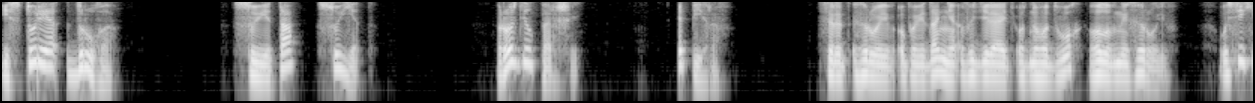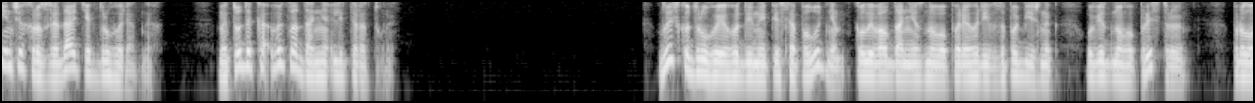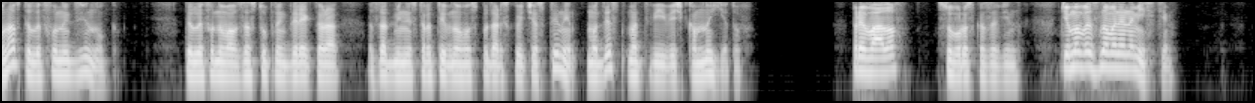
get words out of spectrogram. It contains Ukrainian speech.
Історія друга. Суєта суєт. Розділ перший. Епіграф. Серед героїв оповідання виділяють одного-двох головних героїв. Усіх інших розглядають як другорядних. Методика викладання літератури. Близько другої години після полудня, коли в знову перегорів запобіжник у відного пристрою, пролунав телефонний дзвінок. Телефонував заступник директора з адміністративно-господарської частини Модест Матвійович Камноєтов. Привалов, суворо сказав він. Чому ви знову не на місці?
